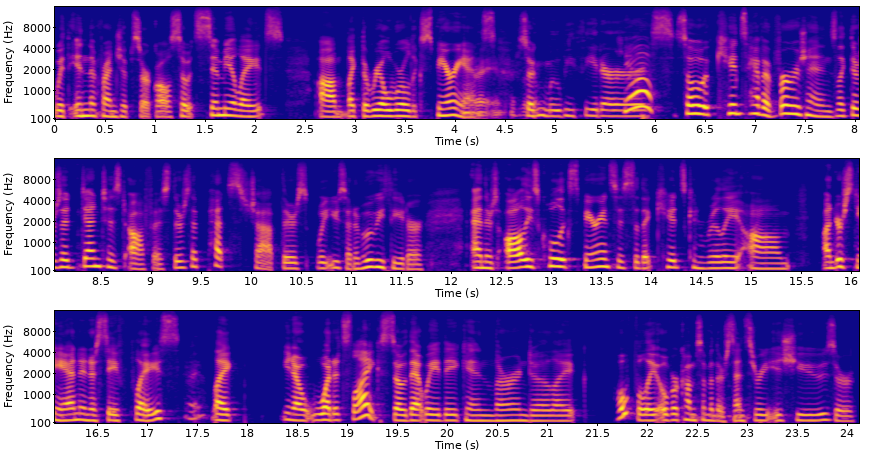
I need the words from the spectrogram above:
within the friendship circle. So it simulates um, like the real world experience. Right. So like a movie theater. Yes. So if kids have aversions, like there's a dentist office, there's a pet shop, there's what you said, a movie theater, and there's all these cool experiences so that kids can really um, understand in a safe place, like you know what it's like, so that way they can learn to like hopefully overcome some of their sensory issues or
